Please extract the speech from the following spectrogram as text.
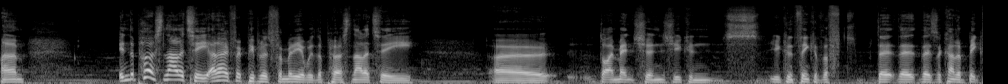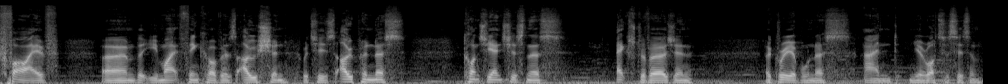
Um, in the personality, I know if people are familiar with the personality uh, dimensions, you can you can think of the, the, there's a kind of big five um, that you might think of as ocean, which is openness, conscientiousness, extroversion, agreeableness, and neuroticism.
